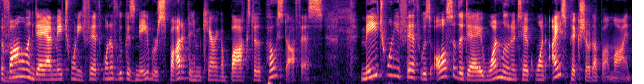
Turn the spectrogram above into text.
The Hmm. following day, on May 25th, one of Luka's neighbors spotted him carrying a box to the post office. May 25th was also the day one lunatic, one ice pick showed up online.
